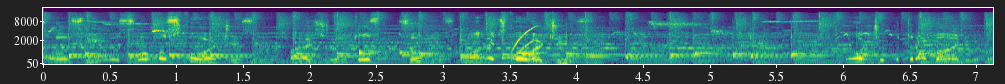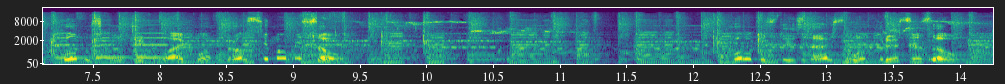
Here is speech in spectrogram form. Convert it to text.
sozinhos somos fortes, mas juntos somos mais fortes. Ótimo trabalho! Vamos continuar com a próxima missão. Vamos testar sua precisão.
